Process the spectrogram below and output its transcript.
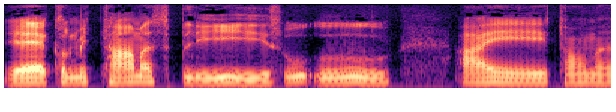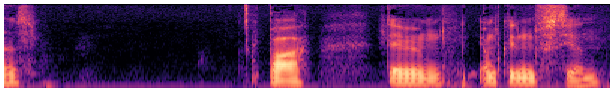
Yeah, call me Thomas, please. Uh, uh. Ai, Thomas. Pá, tem, é um bocadinho deficiente.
